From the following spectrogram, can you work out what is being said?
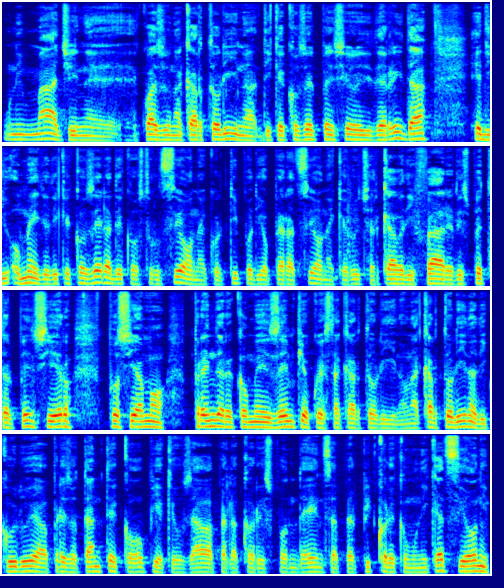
un'immagine, quasi una cartolina di che cos'è il pensiero di Derrida, e di, o meglio di che cos'è la decostruzione, quel tipo di operazione che lui cercava di fare rispetto al pensiero, possiamo prendere come esempio questa cartolina, una cartolina di cui lui aveva preso tante copie che usava per la corrispondenza, per piccole comunicazioni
